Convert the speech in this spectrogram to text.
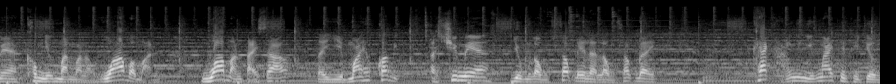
Air không những mạnh mà là quá mà mạnh. Quá mạnh tại sao? Tại vì máy hút khói À, Extreme dùng lồng sóc đây là lồng sóc đây. Khác hẳn như những máy trên thị trường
